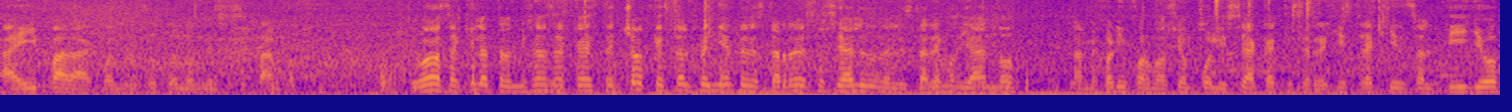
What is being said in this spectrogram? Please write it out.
ahí para cuando nosotros los necesitamos. Y bueno, hasta aquí la transmisión acerca de este choque. Está al pendiente de nuestras redes sociales donde le estaremos dando la mejor información policiaca que se registra aquí en Saltillo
